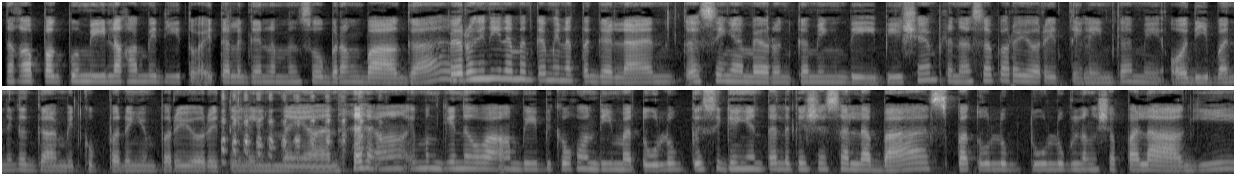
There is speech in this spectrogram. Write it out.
na kapag pumila kami dito ay talaga naman sobrang bagal. Pero hindi naman kami natagalan kasi nga meron kaming baby. Syempre nasa priority lane kami. O di ba nagagamit ko pa rin yung priority lane na yan. ang ibang ginawa ang baby ko kundi matulog kasi ganyan talaga siya sa labas. Patulog-tulog lang siya palagi.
